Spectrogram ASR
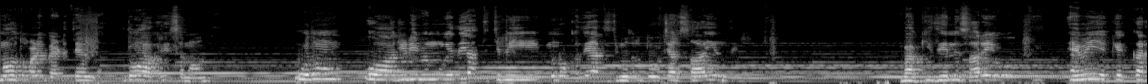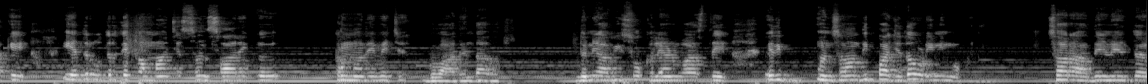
ਮੌਤ ਵਾਲੇ ਬੈੱਡ ਤੇ ਹੁੰਦਾ, ਉਦੋਂ ਆਖਰੀ ਸਮਾਂ ਹੁੰਦਾ। ਉਦੋਂ ਉਹ ਆ ਜਿਹੜੀ ਮੈਨੂੰ ਇਹਦੇ ਹੱਥ 'ਚ ਵੀ, ਮਨੁੱਖ ਦੇ ਹੱਥ 'ਚ ਮਤਲਬ ਦੋ ਚਾਰ ਸਾਹ ਹੀ ਹੁੰਦੇ। ਬਾਕੀ ਦੇ ਨੇ ਸਾਰੇ ਉਹ ਐਵੇਂ ਇੱਕ ਇੱਕ ਕਰਕੇ ਇਧਰ ਉਧਰ ਦੇ ਕੰਮਾਂ 'ਚ ਸੰਸਾਰਿਕ ਕੰਮਾਂ ਦੇ ਵਿੱਚ ਗਵਾ ਦਿੰਦਾ ਵਾ। ਦੁਨਿਆਵੀ ਸੁੱਖ ਲੈਣ ਵਾਸਤੇ ਇਹਦੀ ਇਨਸਾਨ ਦੀ ਭੱਜ ਦੌੜ ਹੀ ਨਹੀਂ ਮੁੱਕਦੀ। ਸਾਰਾ ਦਿਨ ਇੱਧਰ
